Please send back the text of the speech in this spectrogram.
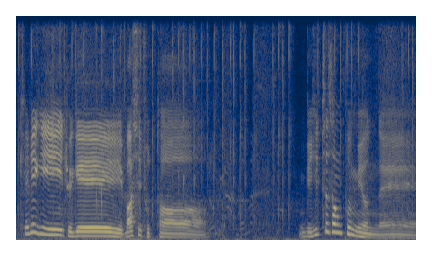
캐릭이 되게 맛이 좋다. 이게 히트 상품이었네.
